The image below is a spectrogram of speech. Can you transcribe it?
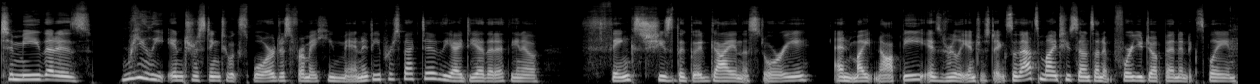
To me, that is really interesting to explore just from a humanity perspective. The idea that Athena thinks she's the good guy in the story and might not be is really interesting. So that's my two cents on it before you jump in and explain,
